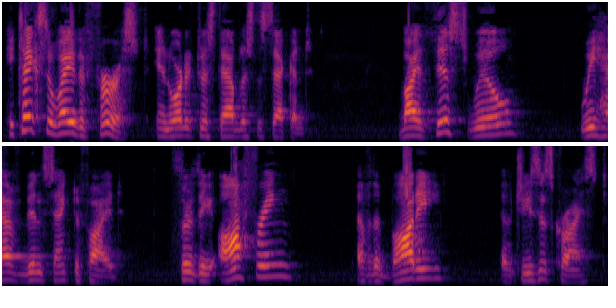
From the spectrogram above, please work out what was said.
He takes away the first in order to establish the second. By this will we have been sanctified through the offering of the body of Jesus Christ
